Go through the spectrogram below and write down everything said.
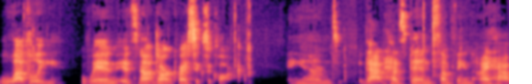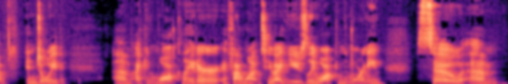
lovely when it's not dark by six o'clock. And that has been something I have enjoyed. Um, I can walk later if I want to. I usually walk in the morning. So, um,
